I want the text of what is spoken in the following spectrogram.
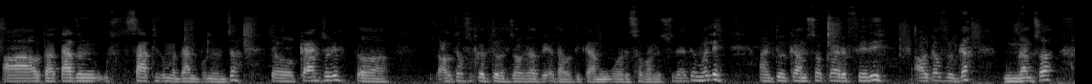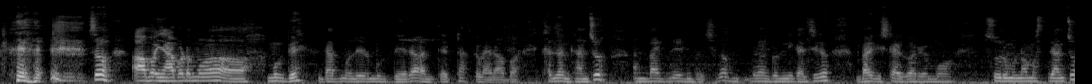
उता ताजन साथीकोमा जानुपर्ने हुन्छ। त्यो काम छ कि हल्का फुल्का त्यो जग्गाको यताउति कामहरू छ भन्ने सुनेको थिएँ मैले। अनि त्यो काम सकाएर फेरि हल्का फुल्का घुमघाम छ। सो अब यहाँबाट म मुख धोएँ दाँत मोलेर मुख धोएर अनि त्यो टक्क लगाएर अब खानजान खान्छु। अनि बाइक रेडी भइसक्यो ब्यागबाट निकालिसक्यो। बाइक स्टार्ट गरेर म सुरुमा नमस्ते जान्छु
